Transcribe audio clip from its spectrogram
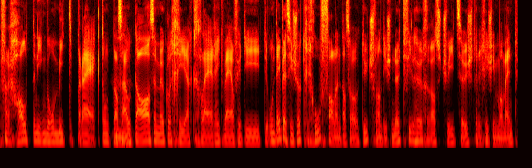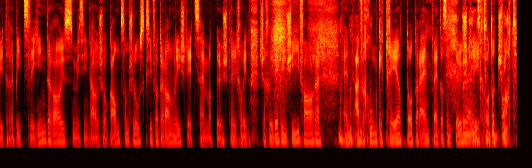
Verhalten irgendwo mitprägt und dass mhm. auch das eine mögliche Erklärung wäre für die, und eben es ist wirklich auffallend, also Deutschland ist nicht viel höher als die Schweiz, Österreich ist im Moment wieder ein bisschen hinter uns, wir sind auch schon ganz am Schluss von der Rangliste, jetzt haben wir die Österreicher wieder, es ist ein bisschen wie beim Skifahren, einfach umgekehrt, oder entweder sind die Österreicher oder die Schweiz.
